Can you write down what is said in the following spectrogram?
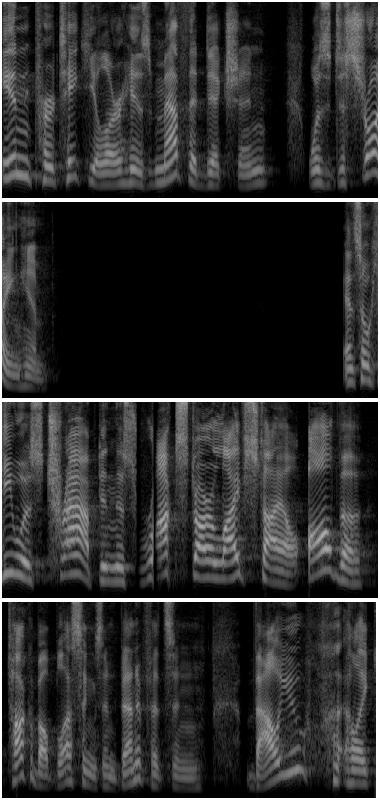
in particular, his meth addiction was destroying him. And so he was trapped in this rock star lifestyle. All the talk about blessings and benefits and value, like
